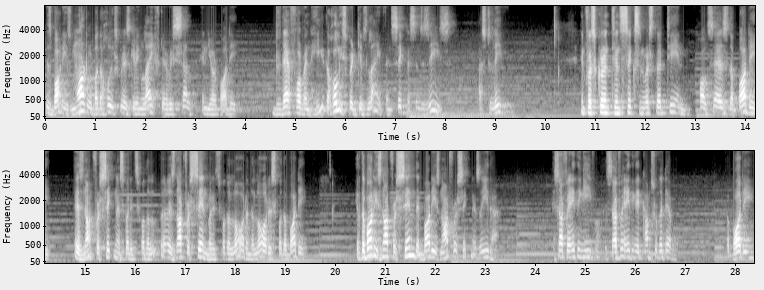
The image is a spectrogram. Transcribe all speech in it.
this body is mortal, but the Holy Spirit is giving life to every cell in your body. Therefore, when he, the Holy Spirit gives life, then sickness and disease has to leave. In 1 Corinthians 6 and verse 13, Paul says, The body is not for sickness, but it's for the is not for sin, but it's for the Lord, and the Lord is for the body. If the body is not for sin, then body is not for sickness either. It's not for anything evil. It's not for anything that comes from the devil. The body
